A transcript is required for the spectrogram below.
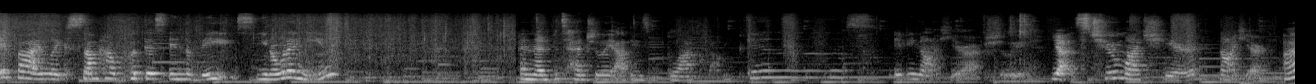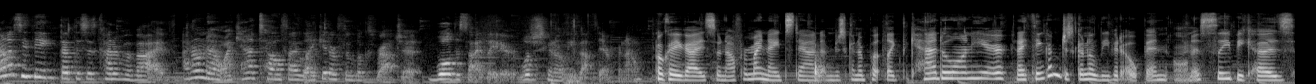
if I like somehow put this in the vase? You know what I mean? And then potentially add these black pumpkins. Maybe not here, actually. Yeah, it's too much here. Not here. I honestly think that this is kind of a vibe. I don't know. I can't tell if I like it or if it looks ratchet. We'll decide later. We're just gonna leave that there for now. Okay, guys. So now for my nightstand, I'm just gonna put like the candle on here. And I think I'm just gonna leave it open, honestly, because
